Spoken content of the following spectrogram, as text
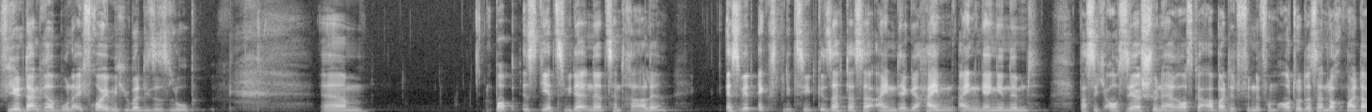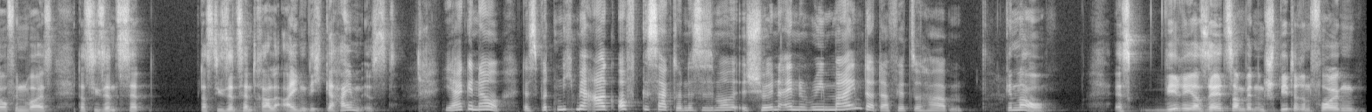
Vielen Dank, Ramona. Ich freue mich über dieses Lob. Ähm, Bob ist jetzt wieder in der Zentrale. Es wird explizit gesagt, dass er einen der geheimen Eingänge nimmt, was ich auch sehr schön herausgearbeitet finde vom Auto, dass er nochmal darauf hinweist, dass diese, dass diese Zentrale eigentlich geheim ist. ja, genau. Das wird nicht mehr arg oft gesagt und es ist immer schön, einen Reminder dafür zu haben. Genau. Es wäre ja seltsam, wenn in späteren Folgen,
